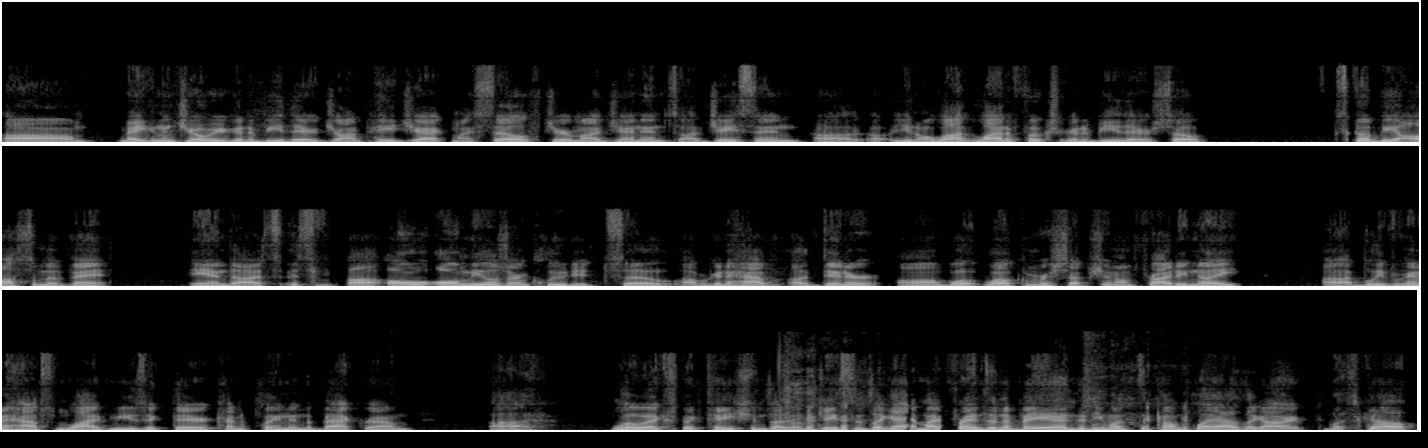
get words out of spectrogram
Um, Meghan and Joey are going to be there. John Pajak, myself, Jeremiah Jennings, uh, Jason. Uh, uh, you know, a lot, lot of folks are going to be there. So it's going to be an awesome event, and uh, it's, it's uh, all all meals are included. So uh, we're going to have a dinner on w- welcome reception on Friday night. Uh, I believe we're going to have some live music there, kind of playing in the background. Uh, low expectations. I don't. Jason's like, hey, my friend's in a band and he wants to come play. I was like, all right, let's go.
